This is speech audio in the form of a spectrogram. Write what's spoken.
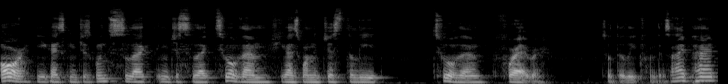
Or you guys can just go into select and just select two of them if you guys want to just delete two of them forever. So delete from this ipad.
